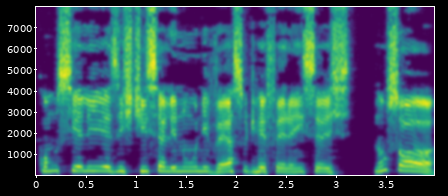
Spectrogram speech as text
como se ele existisse ali num universo de referências, não só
